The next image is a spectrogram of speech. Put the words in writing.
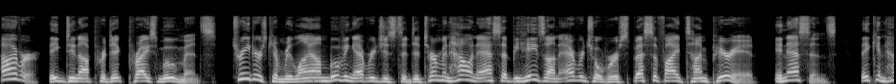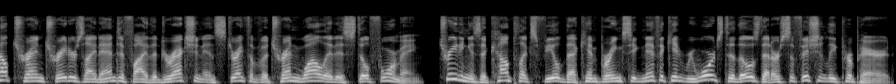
However, they do not predict price movements. Traders can rely on moving averages to determine how an asset behaves on average over a specified time period. In essence, they can help trend traders identify the direction and strength of a trend while it is still forming. Trading is a complex field that can bring significant rewards to those that are sufficiently prepared.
